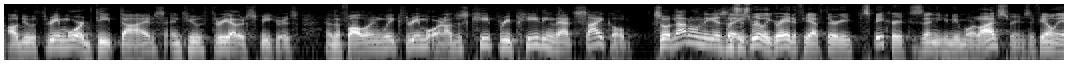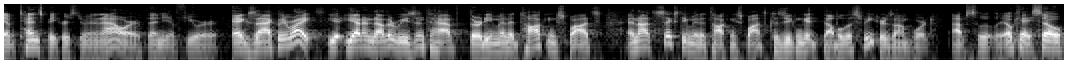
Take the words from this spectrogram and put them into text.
I'll do three more deep dives into three other speakers. And the following week, three more. And I'll just keep repeating that cycle. So not only is Which a, is really great if you have 30 speakers, because then you can do more live streams. If you only have 10 speakers doing an hour, then you have fewer. Exactly right. Y- yet another reason to have 30 minute talking spots and not 60 minute talking spots, because you can get double the speakers on board. Absolutely. Okay, so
